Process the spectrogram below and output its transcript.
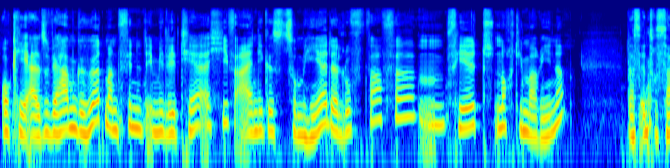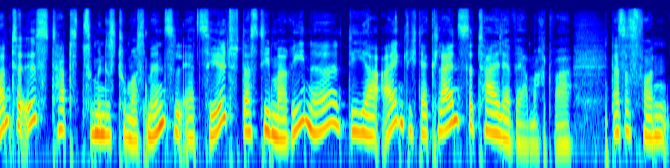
Okay, also wir haben gehört, man findet im Militärarchiv einiges zum Heer der Luftwaffe. Hm, fehlt noch die Marine? Das Interessante ist, hat zumindest Thomas Menzel erzählt, dass die Marine, die ja eigentlich der kleinste Teil der Wehrmacht war, dass es von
